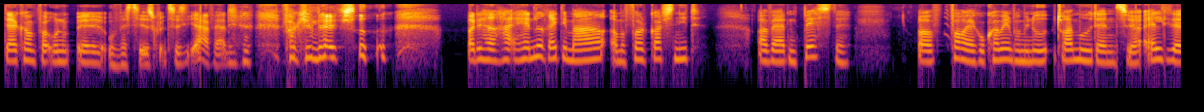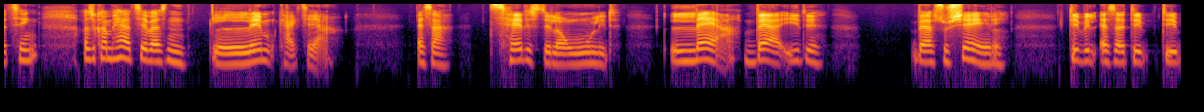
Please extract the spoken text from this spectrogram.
da jeg kom fra un- øh, universitetet, skulle jeg til at sige, jeg er færdig, fra gymnasiet. Og det havde handlet rigtig meget om at få et godt snit, og være den bedste, og for at jeg kunne komme ind på min ud- drømmeuddannelse og alle de der ting. Og så kom her til at være sådan, glem karakterer. Altså, tag det stille og roligt. Lær, vær i det. Vær social. Det vil, altså, det, det,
